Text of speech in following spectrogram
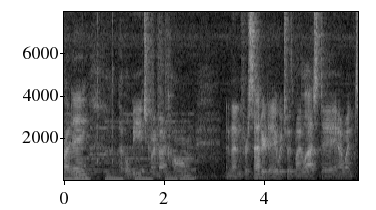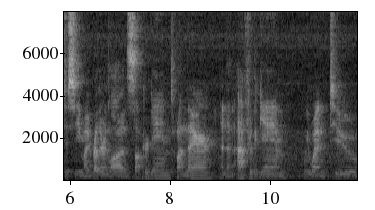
Friday, Pebble Beach, going back home. And then for Saturday, which was my last day, I went to see my brother-in-law's soccer game. Fun there. And then after the game, we went to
